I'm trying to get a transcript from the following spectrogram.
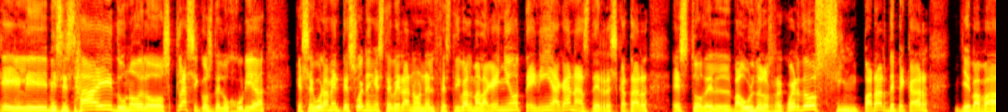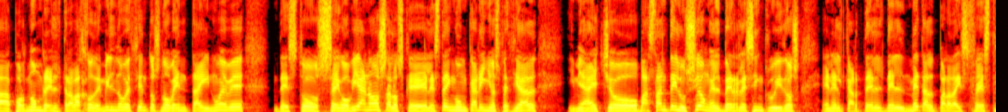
Y Mrs. Hyde, uno de los clásicos de lujuria que seguramente suenen este verano en el Festival Malagueño, tenía ganas de rescatar esto del baúl de los recuerdos sin parar de pecar. Llevaba por nombre el trabajo de 1999 de estos segovianos a los que les tengo un cariño especial y me ha hecho bastante ilusión el verles incluidos en el cartel del Metal Paradise Fest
